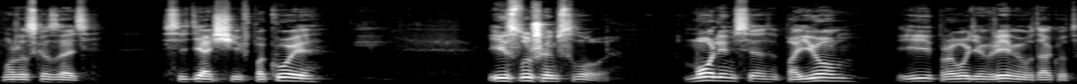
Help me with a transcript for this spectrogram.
можно сказать, сидящие в покое и слушаем Слово. Молимся, поем и проводим время вот так вот,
